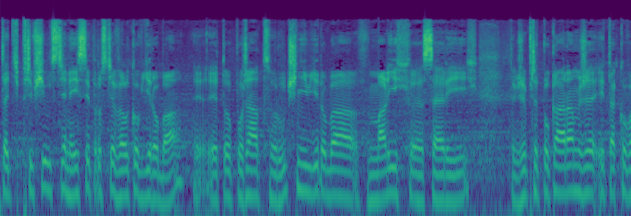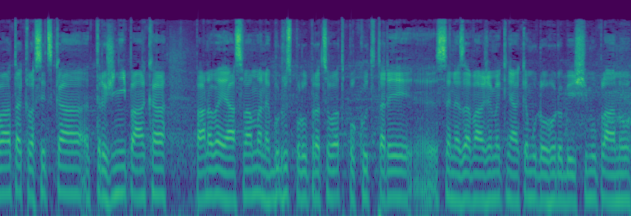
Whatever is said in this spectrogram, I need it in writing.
teď při vší úctě nejsi prostě velkovýroba, je to pořád ruční výroba v malých eh, sériích, takže předpokládám, že i taková ta klasická tržní páka, pánové, já s váma nebudu spolupracovat, pokud tady se nezavážeme k nějakému dlouhodobějšímu plánu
